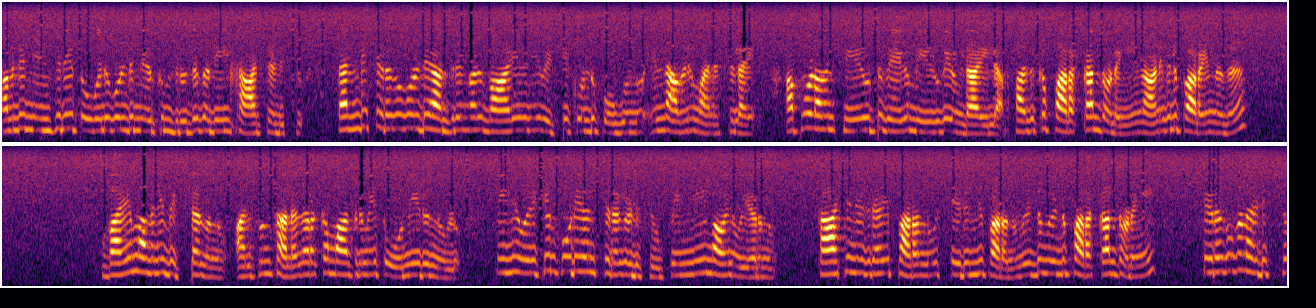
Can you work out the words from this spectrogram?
അവന്റെ നെഞ്ചിലെ തൂവലുകളുടെ നേർക്കും ദ്രുതഗതിയിൽ കാറ്റടിച്ചു. തന്റെ ചിറകുകളുടെ അഗ്രങ്ങൾ വായുവിനെ വെട്ടിക്കൊണ്ടു പോകുന്നു എന്ന് അവന് മനസ്സിലായി. അപ്പോൾ അവൻ കീഴോട്ട് വേഗം വീഴുകയുണ്ടായില്ല. പതുക്കെ പറക്കാൻ തുടങ്ങി. എന്നാണ് ഇതിൽ പറയുന്നത്? ഭയം അവനെ വിട്ടകന്നു. അല്പം തലകറക്കം മാത്രമേ തോന്നിയിരുന്നുള്ളൂ. പിന്നെ ഒരിക്കൽ കൂടി അവൻ ചിറകടിച്ചു. പിന്നെയും അവൻ ഉയർന്നു. കാറ്റിനെതിരായി പറന്നു ചെരിഞ്ഞു പറന്നു. വീണ്ടും വീണ്ടും പറക്കാൻ തുടങ്ങി. ചിറകുകൾ അടിച്ചു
